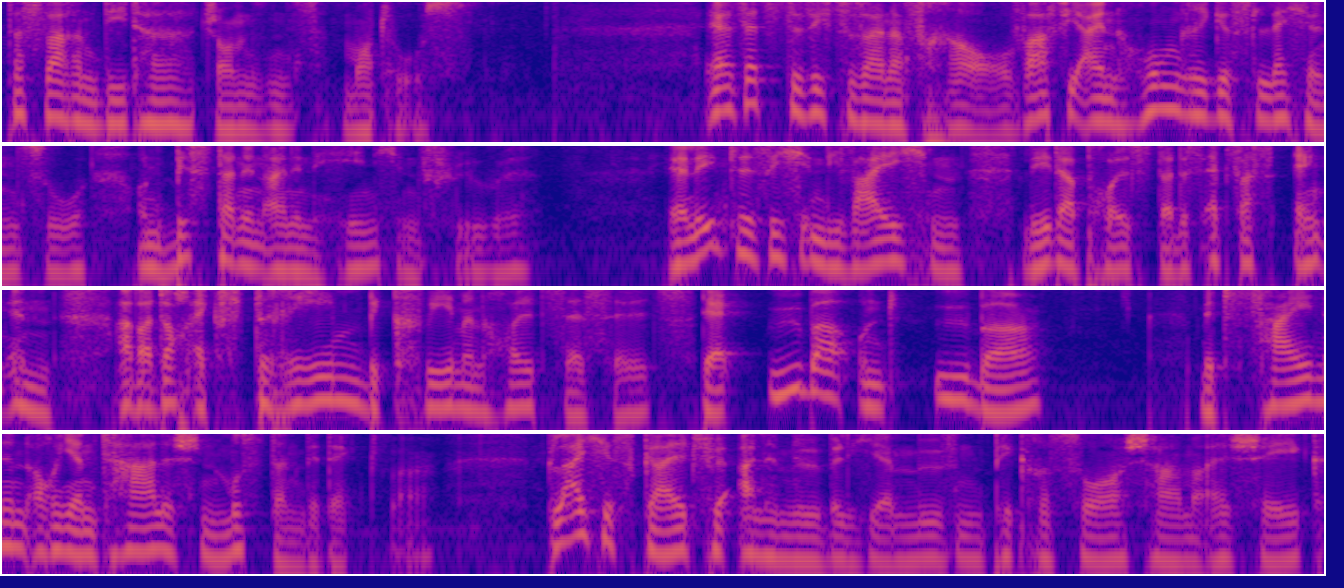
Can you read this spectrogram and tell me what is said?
Das waren Dieter Johnsons Mottos. Er setzte sich zu seiner Frau, warf ihr ein hungriges Lächeln zu und biss dann in einen Hähnchenflügel. Er lehnte sich in die weichen Lederpolster des etwas engen, aber doch extrem bequemen Holzsessels, der über und über mit feinen orientalischen Mustern bedeckt war. Gleiches galt für alle Möbel hier im Mövenpick Resort Sharm el-Sheikh,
